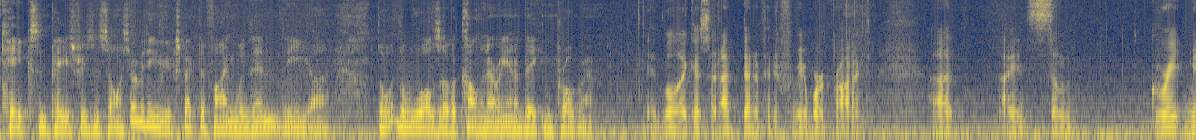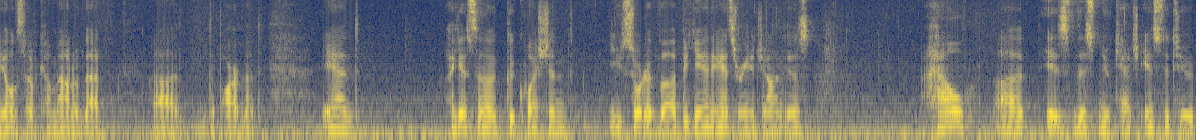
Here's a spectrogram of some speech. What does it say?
cakes and pastries and so on. So everything you expect to find within the, uh, the, the walls of a culinary and a baking program. Yeah, well, like I said, I've benefited from your work product. Uh, I, some great meals have come out of that uh, department. And I guess a good question, you sort of uh, began answering it, John, is how uh, is this new Catch Institute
